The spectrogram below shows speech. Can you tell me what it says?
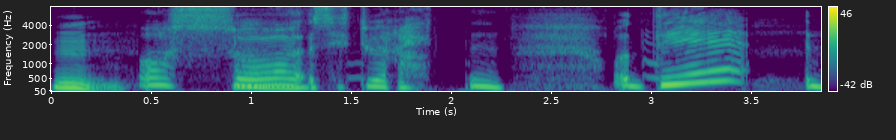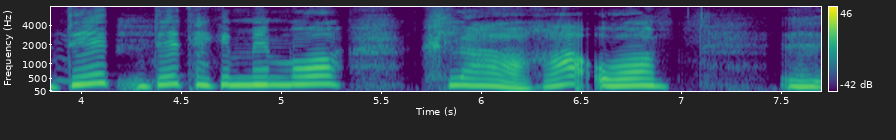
Mm. Og så sitter hun i retten. Og det, det, det tenker jeg vi må klare å eh,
